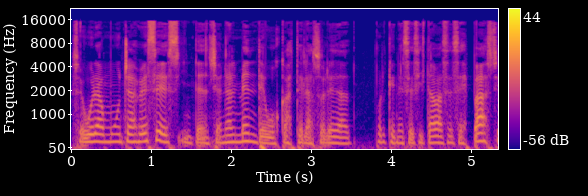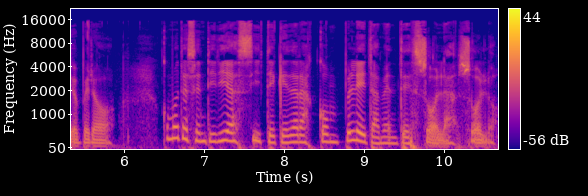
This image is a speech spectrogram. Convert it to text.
Segura muchas veces intencionalmente buscaste la soledad porque necesitabas ese espacio, pero ¿cómo te sentirías si te quedaras completamente sola, solo?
